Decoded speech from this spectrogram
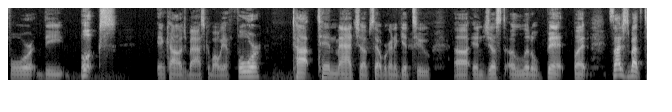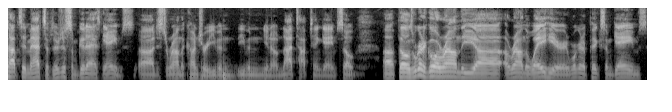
for the books in college basketball. We have four top 10 matchups that we're going to get to uh, in just a little bit. But it's not just about the top 10 matchups. There's just some good ass games uh, just around the country, even, even, you know, not top 10 games. So, uh, fellas, we're going to go around the, uh, around the way here and we're going to pick some games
